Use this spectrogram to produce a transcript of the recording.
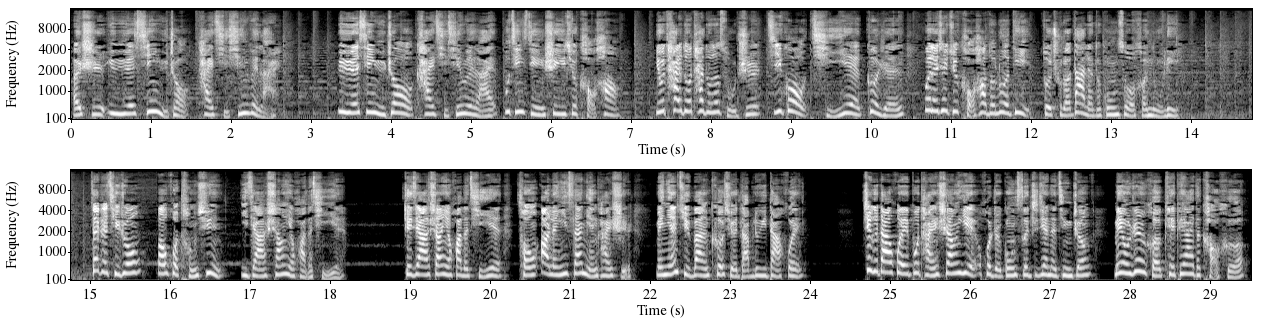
而是预约新宇宙，开启新未来。预约新宇宙，开启新未来，不仅仅是一句口号，有太多太多的组织、机构、企业、个人，为了这句口号的落地，做出了大量的工作和努力。在这其中，包括腾讯一家商业化的企业。这家商业化的企业从二零一三年开始，每年举办科学 WE 大会。这个大会不谈商业或者公司之间的竞争，没有任何 KPI 的考核。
